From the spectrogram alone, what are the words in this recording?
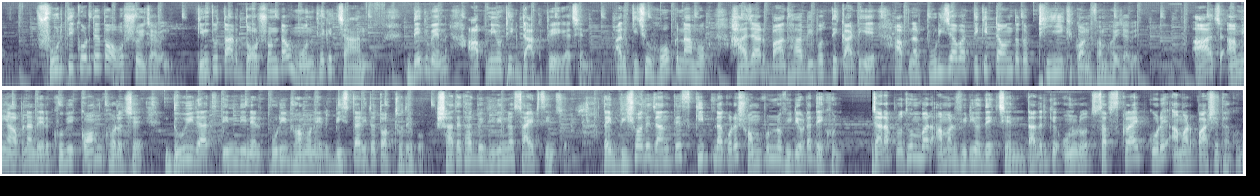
ফুর্তি করতে তো অবশ্যই যাবেন, কিন্তু তার দর্শনটাও মন থেকে চান। দেখবেন আপনিও ঠিক ডাক পেয়ে গেছেন। আর কিছু হোক না হোক, হাজার বাধা বিপত্তি কাটিয়ে আপনার পুরী যাওয়ার টিকিটটা অন্তত ঠিক কনফার্ম হয়ে যাবে। আজ আমি আপনাদের খুবই কম খরচে দুই রাত তিন দিনের পুরী ভ্রমণের বিস্তারিত তথ্য দেব। সাথে থাকবে বিভিন্ন সাইট সিনসও। তাই বিশদে জানতে স্কিপ না করে সম্পূর্ণ ভিডিওটা দেখুন। যারা প্রথমবার আমার ভিডিও দেখছেন, তাদেরকে অনুরোধ সাবস্ক্রাইব করে আমার পাশে থাকুন।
